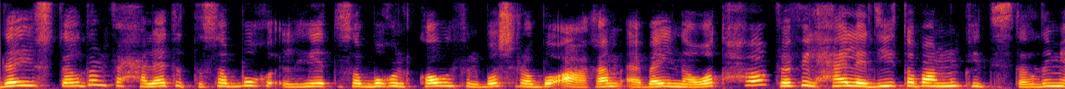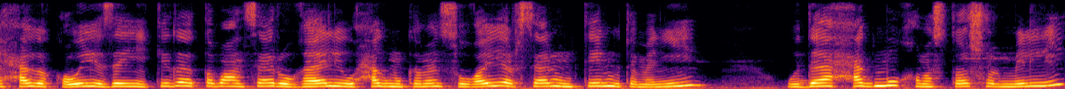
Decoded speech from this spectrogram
ده يستخدم في حالات التصبغ اللي هي التصبغ القوي في البشرة بقع غامقة باينة واضحة. ففي الحالة دي طبعا ممكن تستخدمي حاجة قوية زي كده طبعا سعره غالي وحجمه كمان صغير سعره 280 وده حجمه 15 ملي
